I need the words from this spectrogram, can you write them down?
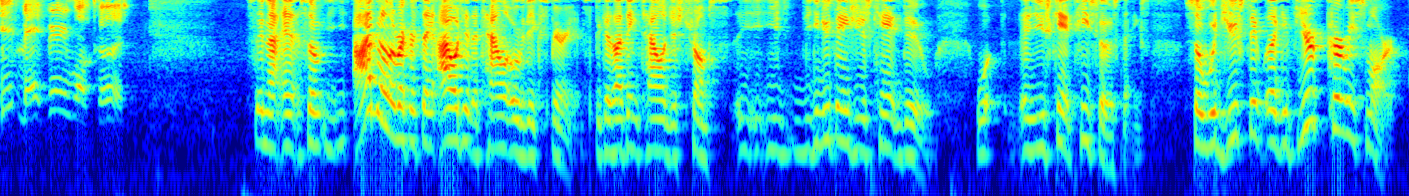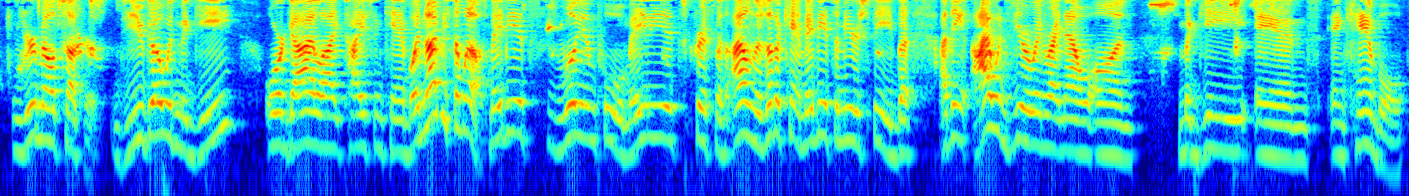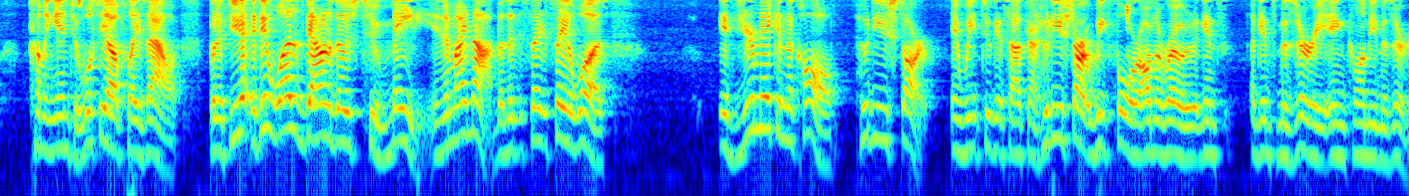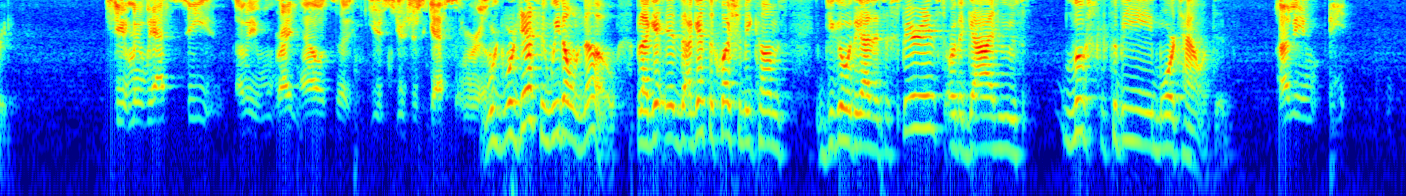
It may very well could. So, and I, and so I've been on the record saying I would take the talent over the experience because I think talent just trumps. You, you can do things you just can't do, and you just can't teach those things. So would you stick like if you're Kirby Smart, you're Mel Tucker, do you go with McGhee or a guy like Tyson Campbell? It might be someone else. Maybe it's William Poole. Maybe it's Chris Smith. I don't know. There's other can. Maybe it's Ameer Speed. But I think I would zero in right now on McGhee and and Campbell coming into. We'll see how it plays out. But if you if it was down to those two, maybe, and it might not. But if, say say it was, if you're making the call, who do you start in week two against South Carolina? Who do you start week four on the road against against Missouri in Columbia, Missouri? See, I mean, we have to see. I mean, right now it's a you're, you're just guessing, really. We're, we're guessing. We don't know. But I guess, I guess the question becomes: Do you go with the guy that's experienced or the guy who's looks to be more talented? I mean, he,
